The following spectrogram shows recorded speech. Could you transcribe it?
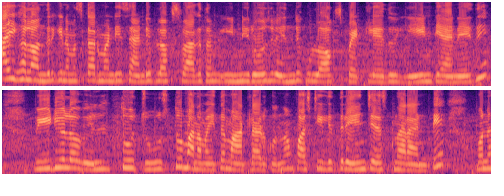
హాయ్ హలో అందరికీ నమస్కారం అండి. శాండీ బ్లాగ్ స్వాగతం. ఇన్ని రోజులు ఎందుకు బ్లాగ్స్ పెట్టలేదు? ఏంటి అనేది వీడియోలో వెళ్తూ చూస్తూ మనమైతే మాట్లాడుకుందాం. ఫస్ట్ వీళ్ళిద్దరు ఏం చేస్తున్నారంటే మొన్న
